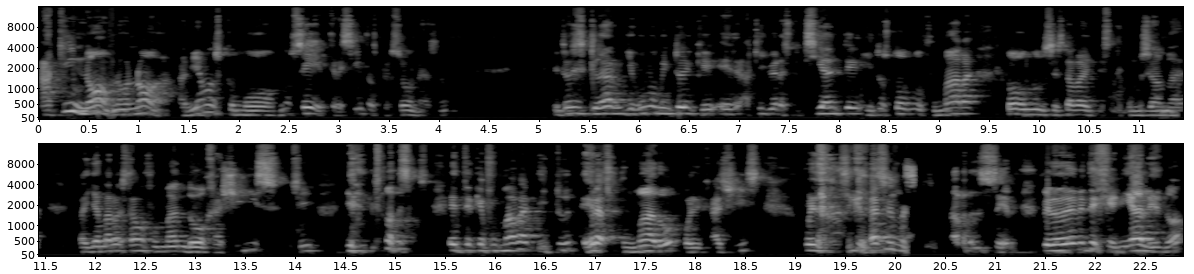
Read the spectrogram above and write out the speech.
Aquí no, no, no, habíamos como, no sé, 300 personas, ¿no? Entonces, claro, llegó un momento en que aquí yo era asfixiante y entonces todo el mundo fumaba, todo el mundo se estaba, este, ¿cómo se llama? Para llamarlo, estaban fumando hashish, ¿sí? Y entonces, entre que fumaban y tú eras fumado por el hashish, pues las clases resultaban ser verdaderamente geniales, ¿no?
